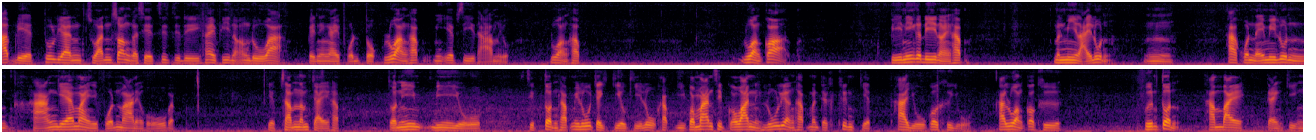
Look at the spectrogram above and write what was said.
อัปเดตทุเรียนสวนซ่องเกษตรทฤษฎีให้พี่น้องดูว่าเป็นยังไงฝนตกร่วงครับ มี FC ถามอยู่ร่วงครับ ร่วงก็ ปีนี้ก็ดีหน่อยครับ มันมีหลายรุ่น อืม ถ้าคนไหนมีรุ่นหางแย้ไหมนี่ฝนมาเนี่ยโหแบบเจ็บซ้ำน้ำใจครับ ตัวนี้มีอยู่สิบต้นครับ ไม่รู้จะเกี่ยวกี่ลูกครับ อีกประมาณสิบกว่าวันนี่รู้เรื่องครับ มันจะขึ้นเกตถ้าอยู่ก็คืออยู่ ถ้าร่วงก็คือ ฟื้นต้นทำใบแต่งกิ่ง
